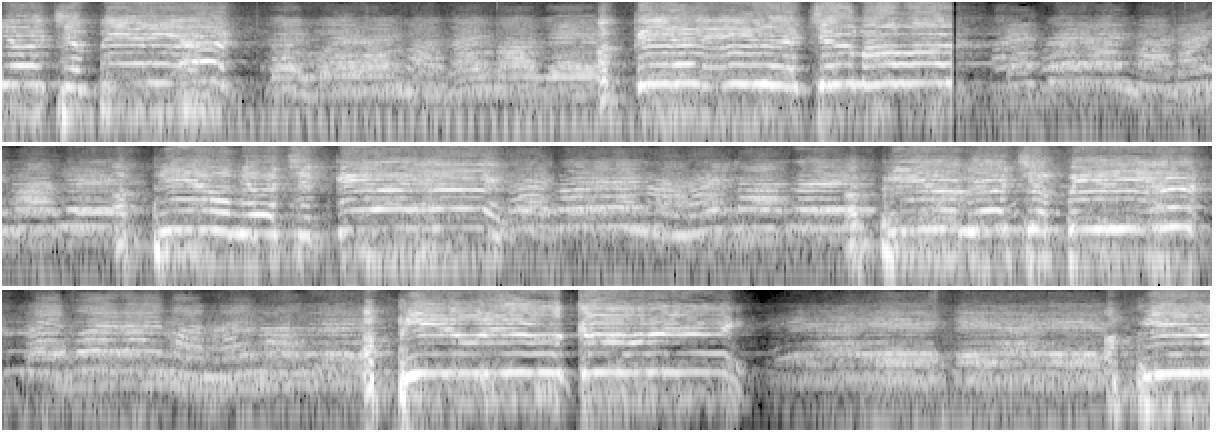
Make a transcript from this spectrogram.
မျိုးချစ် PDF တိုက်ပွဲတိုင်းမှာနိုင်ပါစေအကယ်၍ကျမ်းမာပါတိုက်ပွဲတိုင်းမှာနိုင်ပါစေပြည်သူမျိုးချစ် KIA တိုက်ပွဲတိုင်းမှာနိုင်ပါစေပြည်သူမျိုးချစ် PDF တိုက်ပွဲတိုင်းမှာနိုင်ပါစေအပြည်သူတွေကိုကောင်းပါလေအပြည်သူ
